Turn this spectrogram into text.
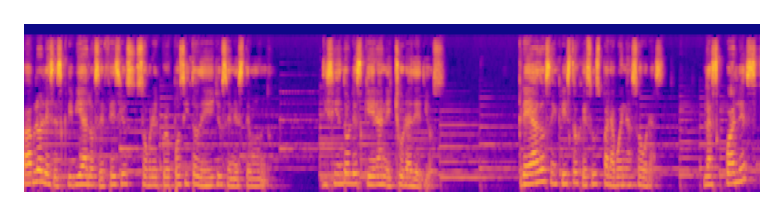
Pablo les escribía a los efesios sobre el propósito de ellos en este mundo, diciéndoles que eran hechura de Dios, creados en Cristo Jesús para buenas obras, las cuales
